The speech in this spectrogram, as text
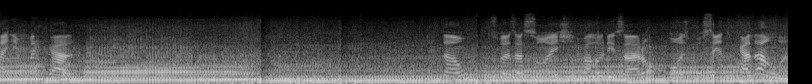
anima o mercado. Então, suas ações valorizaram 11% cada uma.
